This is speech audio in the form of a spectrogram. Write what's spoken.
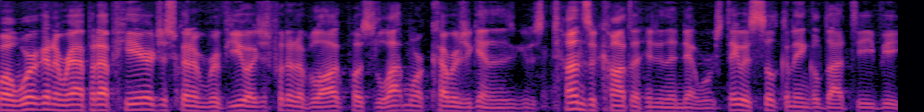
Well, we're going to wrap it up here. Just going to review. I just put out a blog post, a lot more coverage again. There's tons of content hitting the network. Stay with siliconangle.tv.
